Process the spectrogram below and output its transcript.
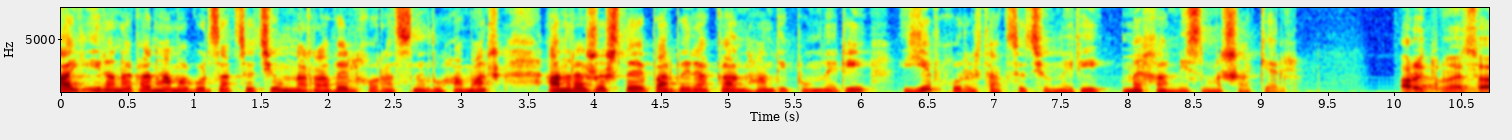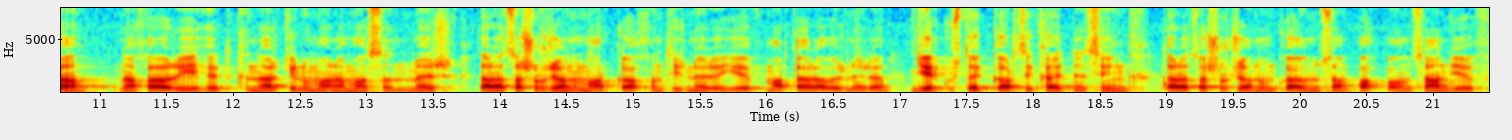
հայ-իրանական համագործակցությունն առավել խորացնելու համար անհրաժեշտ է բարբերական հանդիպումների եւ խորհրդակցությունների մեխանիզմ մշակել։ Առիթ ունեցա նախարարի հետ քննարկելու մանրամասն մեր տարածաշրջանում արկա խնդիրները եւ մարտահրավերները։ Երկուստեք կարծիք հայտնեցինք տարածաշրջանում կայունության պահպանության եւ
